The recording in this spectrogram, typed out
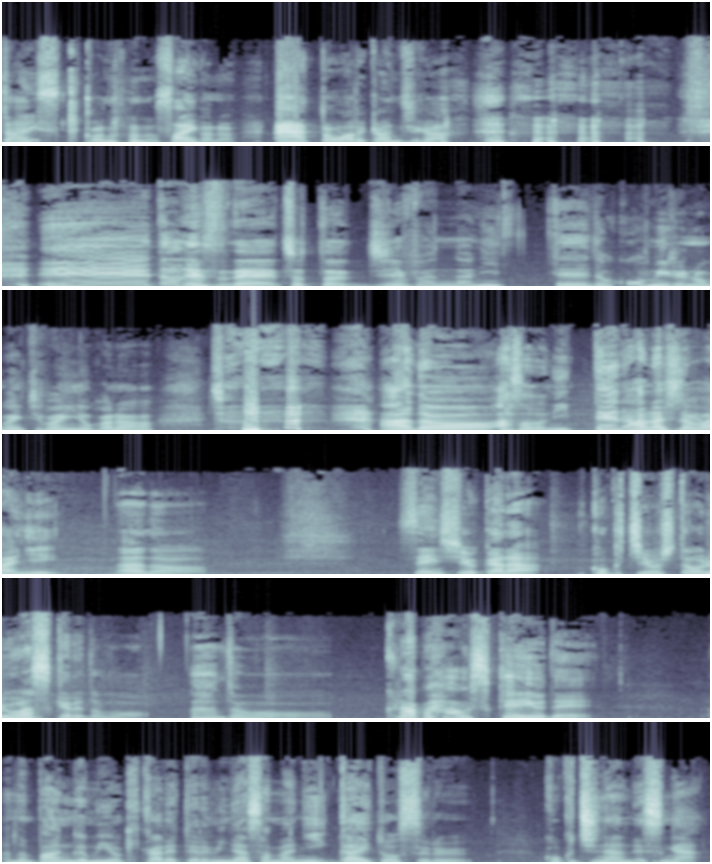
大好きこの最後のあーっと終わる感じが。えーとですねちょっと自分の日程どこを見るのが一番いいのかな。あのあそうだ日程の話の前にあの先週から告知をしておりますけれどもあのクラブハウス経由であの番組を聞かれてる皆様に該当する告知なんですが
